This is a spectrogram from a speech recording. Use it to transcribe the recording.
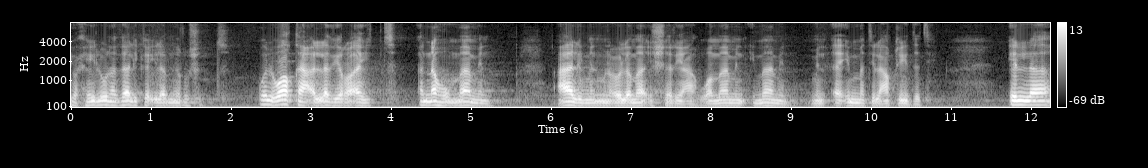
يحيلون ذلك إلى ابن رشد. والواقع الذي رأيت أنه ما من عالم من علماء الشريعة وما من إمام من أئمة العقيدة إلا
